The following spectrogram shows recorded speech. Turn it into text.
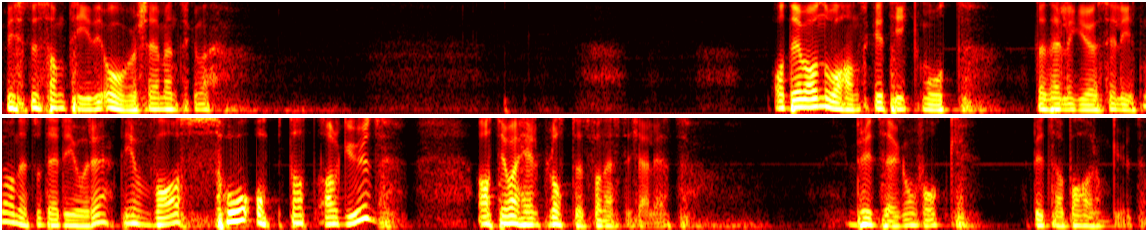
hvis du samtidig overser menneskene. Og Det var noe av hans kritikk mot den religiøse eliten. og nettopp det De gjorde. De var så opptatt av Gud at de var helt blottet for nestekjærlighet. De brydde seg ikke om folk. De brydde seg bare om Gud.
